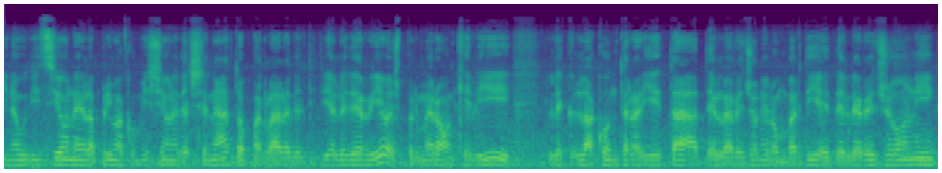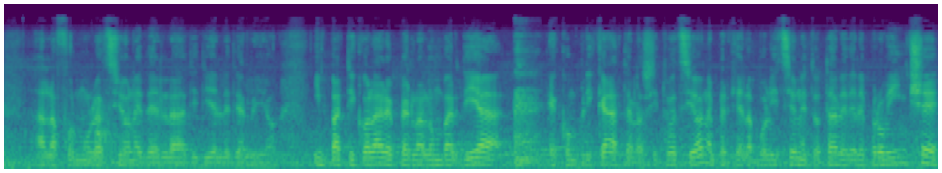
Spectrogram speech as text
in audizione alla prima commissione del Senato a parlare del DDL del Rio, esprimerò anche lì le, la contrarietà della Regione Lombardia e delle regioni alla formulazione del DDL del Rio. In particolare per la Lombardia è complicata la situazione perché l'abolizione totale delle province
